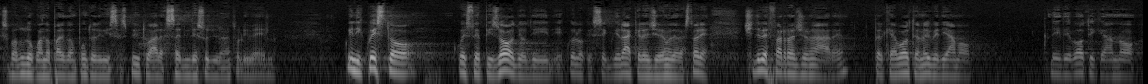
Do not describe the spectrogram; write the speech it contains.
soprattutto quando parli da un punto di vista spirituale, a salire su di un altro livello. Quindi questo, questo episodio di, di quello che seguirà, che leggeremo della storia, ci deve far ragionare, perché a volte noi vediamo dei devoti che hanno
